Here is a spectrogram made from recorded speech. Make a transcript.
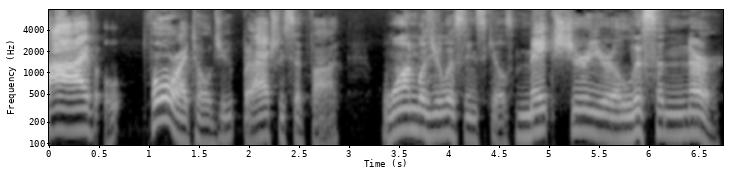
Five, four I told you, but I actually said five. One was your listening skills. Make sure you're a listener.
